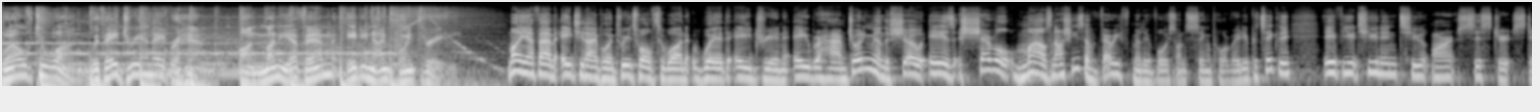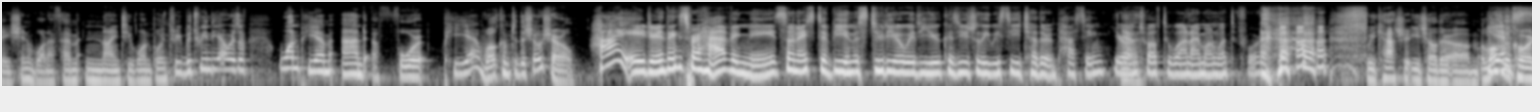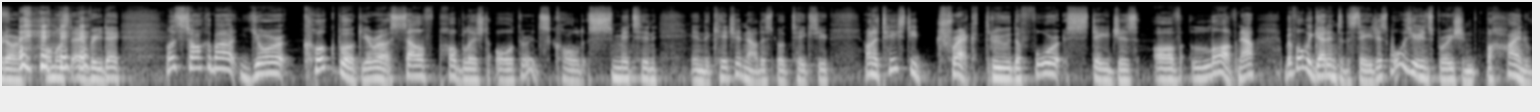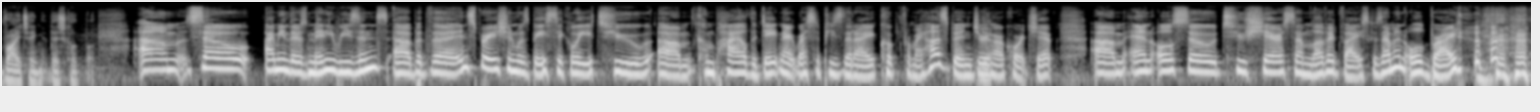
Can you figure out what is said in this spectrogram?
12 to 1 with Adrian Abraham on Money FM 89.3. Money FM 89.3, 12 to 1 with Adrian Abraham. Joining me on the show is Cheryl Miles. Now, she's a very familiar voice on Singapore radio, particularly if you tune in to our sister station, 1FM 91.3, between the hours of 1 p.m. and 4 p.m. Welcome to the show, Cheryl. Hi, Adrian. Thanks for having me. It's so nice to be in the studio with you because usually we see each other in passing. You're Yeah. on 12 to 1, I'm on 1 to 4. We catch each other um, along the corridor almost every day. Let's talk about your cookbook. You're a self published author. It's called Smitten in the Kitchen. Now, this book takes you on a tasty trek through the four stages of love. Now, before we get into the stages, what was your inspiration behind writing this cookbook? Um, so, I mean, there's many reasons, uh, but the inspiration was basically to um, compile the date night recipes that I cooked for my husband during Yeah. our courtship, um, and also to share some love advice because I'm an old bride.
